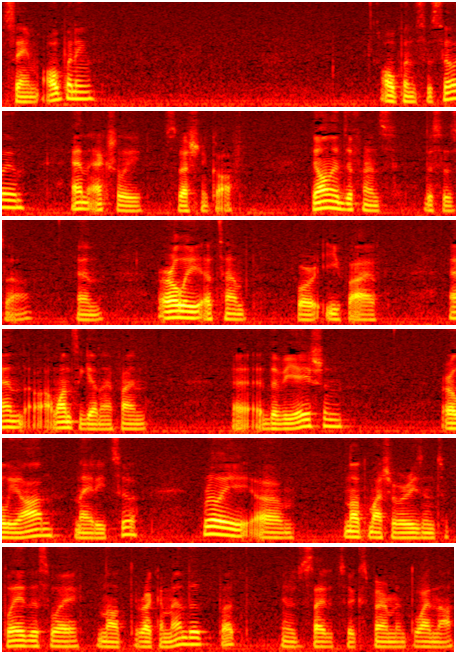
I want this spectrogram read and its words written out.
same opening, open Sicilian, and actually Sveshnikov. The only difference, this is uh, an early attempt for e5, and uh, once again I find a deviation early on, knight e2. Really um, not much of a reason to play this way, not recommended, but you know, decided to experiment, why not?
